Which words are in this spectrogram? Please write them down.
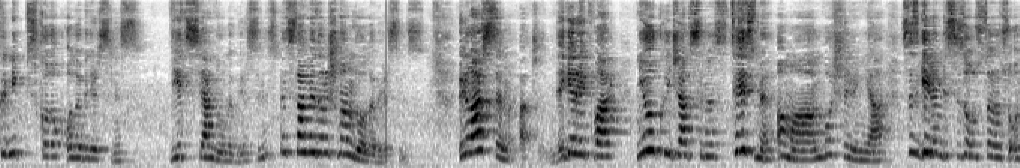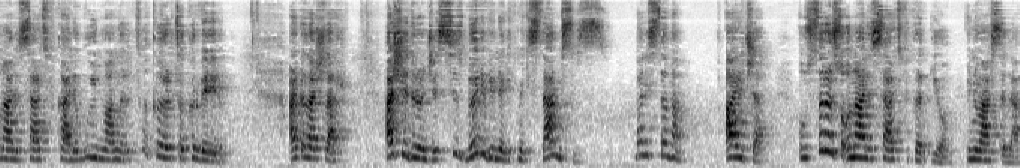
klinik psikolog olabilirsiniz, diyetisyen de olabilirsiniz, beslenme danışmanı da olabilirsiniz. Üniversite mi? Ne gerek var? Niye okuyacaksınız? Tez mi? Aman boş verin ya. Siz gelin biz size uluslararası onaylı sertifikayla bu ünvanları takır takır verelim. Arkadaşlar, her şeyden önce siz böyle birine gitmek ister misiniz? Ben istemem. Ayrıca uluslararası onaylı sertifika diyor üniversiteden.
